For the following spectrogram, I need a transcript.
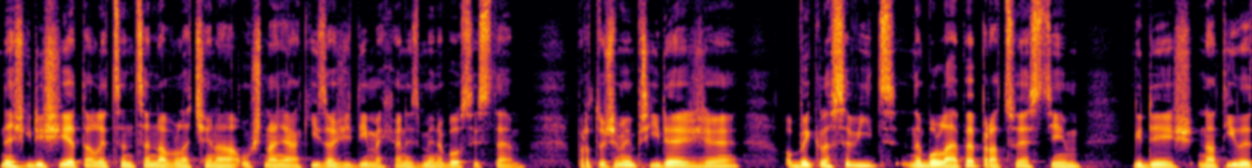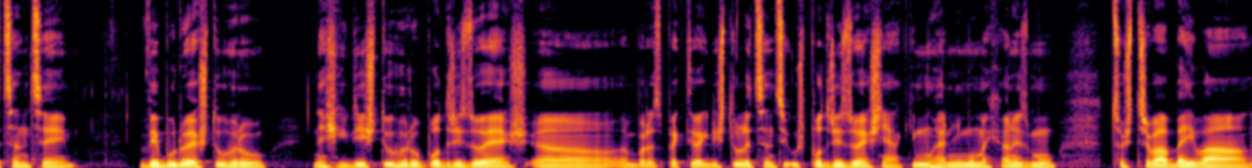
než když je ta licence navlečená už na nějaký zažitý mechanismy nebo systém. Protože mi přijde, že obvykle se víc nebo lépe pracuje s tím, když na té licenci vybuduješ tu hru, než když tu hru podřizuješ, eh, nebo respektive když tu licenci už podřizuješ nějakému hernímu mechanismu, což třeba bývá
